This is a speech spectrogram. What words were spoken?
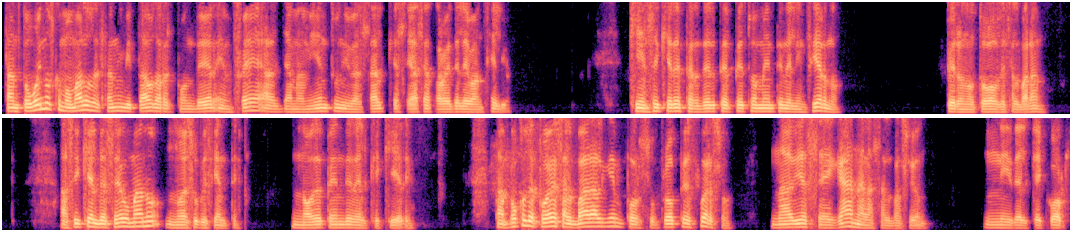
Tanto buenos como malos están invitados a responder en fe al llamamiento universal que se hace a través del Evangelio. ¿Quién se quiere perder perpetuamente en el infierno? Pero no todos se salvarán. Así que el deseo humano no es suficiente. No depende del que quiere. Tampoco se puede salvar a alguien por su propio esfuerzo. Nadie se gana la salvación, ni del que corre.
